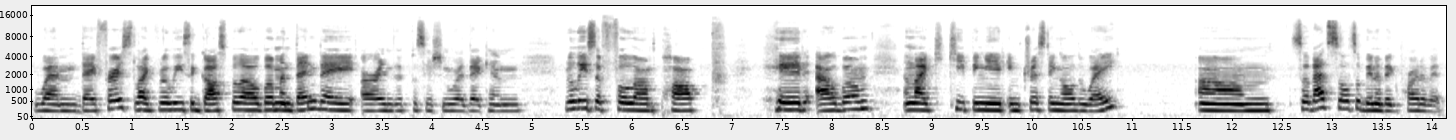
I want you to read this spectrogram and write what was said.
when they first like release a gospel album and then they are in the position where they can release a full on pop hit album and like keeping it interesting all the way. Um, so that's also been a big part of it,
